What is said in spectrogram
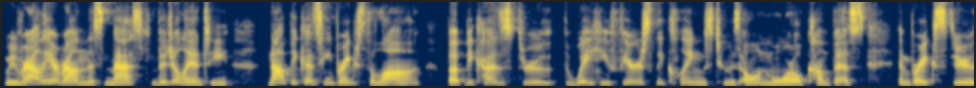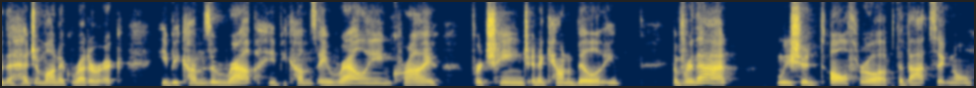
We rally around this masked vigilante not because he breaks the law, but because through the way he fiercely clings to his own moral compass and breaks through the hegemonic rhetoric, he becomes a ra- he becomes a rallying cry for change and accountability. And for that, we should all throw up the bat signal.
